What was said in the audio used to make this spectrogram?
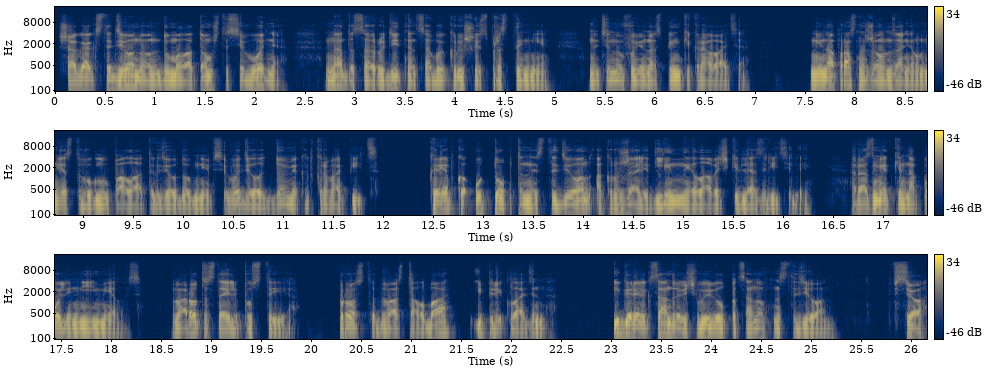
Шагая к стадиону, он думал о том, что сегодня надо соорудить над собой крышу из простыни, натянув ее на спинке кровати — не напрасно же он занял место в углу палаты, где удобнее всего делать домик от кровопийц. Крепко утоптанный стадион окружали длинные лавочки для зрителей. Разметки на поле не имелось. Ворота стояли пустые. Просто два столба и перекладина. Игорь Александрович вывел пацанов на стадион. «Все!»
